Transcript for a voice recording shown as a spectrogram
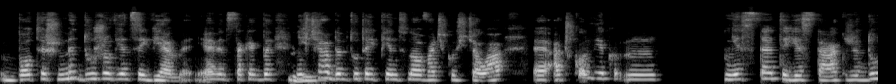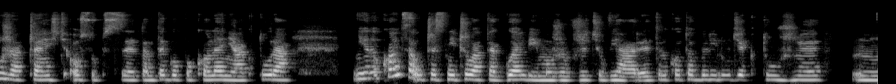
bo też my dużo więcej wiemy, nie? Więc tak jakby nie mhm. chciałabym tutaj piętnować Kościoła, e, aczkolwiek mm, niestety jest tak, że duża część osób z tamtego pokolenia, która nie do końca uczestniczyła tak głębiej może w życiu wiary, tylko to byli ludzie, którzy mm,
